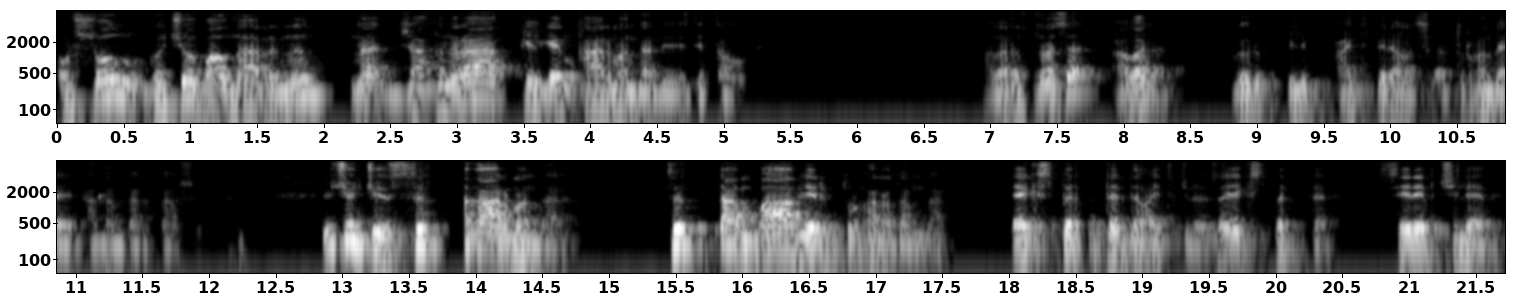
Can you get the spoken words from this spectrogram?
ошол көчө балдарына жакыныраак келген каармандарды издеп табуу керек. Алардан сураса алар көрүп билип айтып бере ала тургандай адамдарды табыш керек. Үчүнчү сыртта каармандар сырттан баа берип турган адамдар. Эксперттер деп айтып жүрөбүз э эксперттер серепчилер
